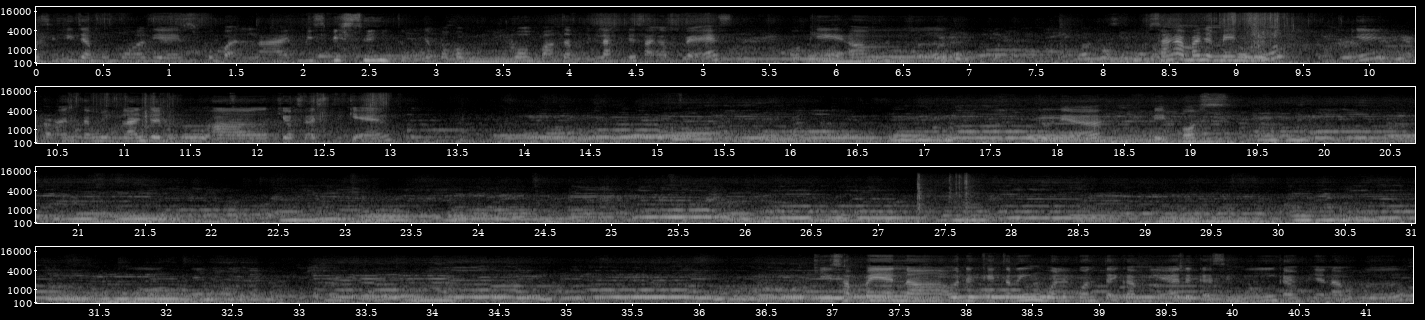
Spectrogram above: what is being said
City Jambu Mall dia suka buat live bis-bising tu dia pompang tapi live dia sangat best. Okay um, sangat banyak menu. Okay dan kami belanja dulu uh, kios SPKL tu dia big boss punya number.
